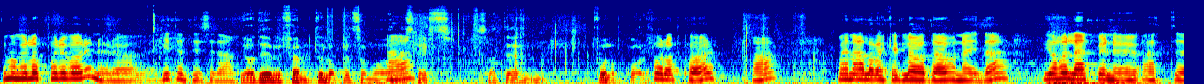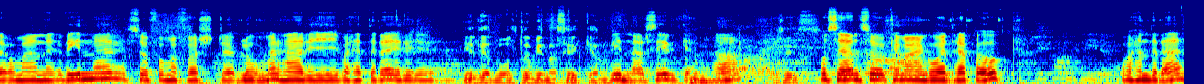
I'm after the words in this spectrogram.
Hur många lopp har det varit nu då, hittills idag? Ja, det är femte loppet som var Ja. alldeles nyss. Så att det är två lopp kvar. Två lopp kvar. Ja. Men alla verkar glada och nöjda. Och Jag har lärt mig nu att eh, om man vinner så får man först eh, blommor här i, vad heter det, I I ledvolten, vinnarcirkeln. vinnarcirkeln. Mm. Ja. Precis. Och sen så kan man gå en trappa upp. Vad händer där?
